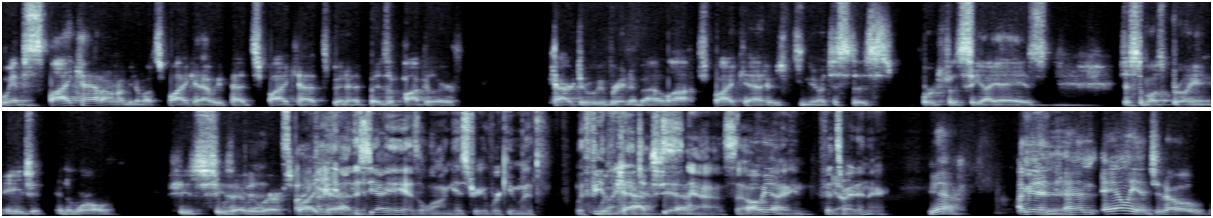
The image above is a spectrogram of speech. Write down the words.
We have Spy Cat. I don't know if you know about Spy Cat. We've had Spy Cat. It's been a, it's a popular character we've written about a lot. Spy Cat, who's you know just as works for the CIA, is just the most brilliant agent in the world. She's she's everywhere. Spy I mean, Cat. yeah, the CIA has a long history of working with with feline cats, agents. yeah. yeah. So Oh, yeah. I mean, fits Yeah. right in there. Yeah. I mean, and, and aliens, you know,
